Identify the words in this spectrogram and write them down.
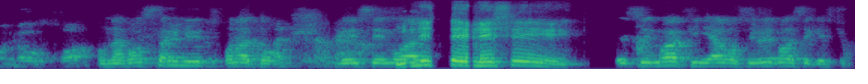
on va au froid. On avance 5 minutes, on attend. Laissez-moi. Laissez, laissez. Laissez-moi finir avant, si je réponds à ces questions.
